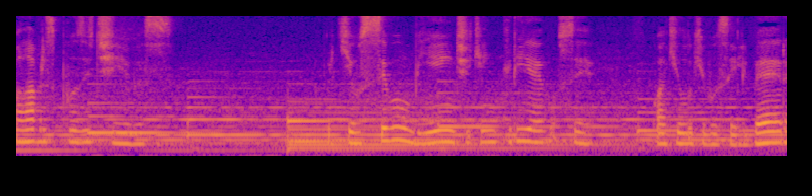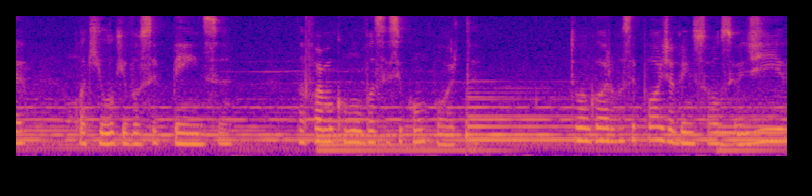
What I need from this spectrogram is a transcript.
palavras positivas, porque o seu ambiente quem cria é você com aquilo que você libera, com aquilo que você pensa, da forma como você se comporta. Então agora você pode abençoar o seu dia,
